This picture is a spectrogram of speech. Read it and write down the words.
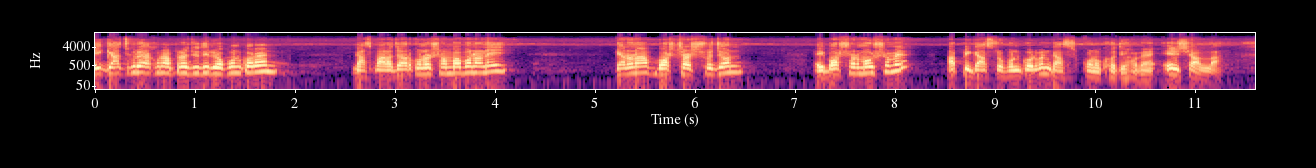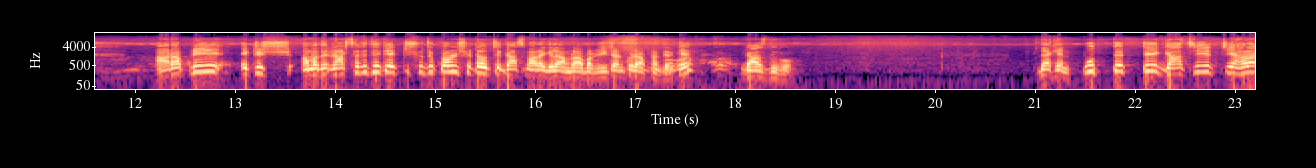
এই গাছগুলো এখন আপনারা যদি রোপণ করেন, গাছ মারা যাওয়ার কোনো সম্ভাবনা নেই। কেননা বর্ষার সুজন, এই বর্ষার মৌসুমে আপনি গাছ রোপণ করবেন, গাছ কোনো ক্ষতি হবে না, ইনশাআল্লাহ। আর আপনি একটি আমাদের নার্সারি থেকে একটি সুযোগ পাবেন, সেটা হচ্ছে গাছ মারা গেলে আমরা আবার রিটার্ন করে আপনাদেরকে গাছ দিব। দেখেন, প্রত্যেকটি গাছের চেহারা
